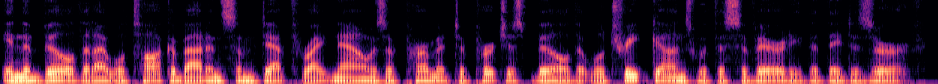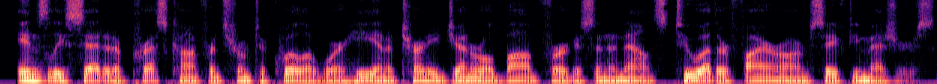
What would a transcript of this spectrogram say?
In the bill that I will talk about in some depth right now is a permit to purchase bill that will treat guns with the severity that they deserve, Inslee said at a press conference from Tukwila where he and Attorney General Bob Ferguson announced two other firearm safety measures.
